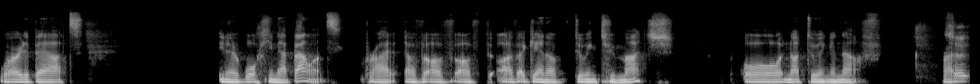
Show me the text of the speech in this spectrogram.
worried about, you know, walking that balance, right? Of, of, of, of again, of doing too much or not doing enough. Right. So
